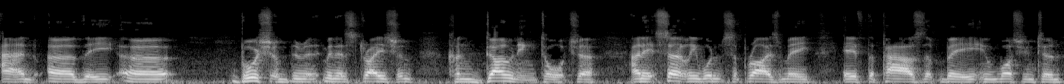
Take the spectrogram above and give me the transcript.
and uh, the uh, Bush administration condoning torture. And it certainly wouldn't surprise me if the powers that be in Washington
